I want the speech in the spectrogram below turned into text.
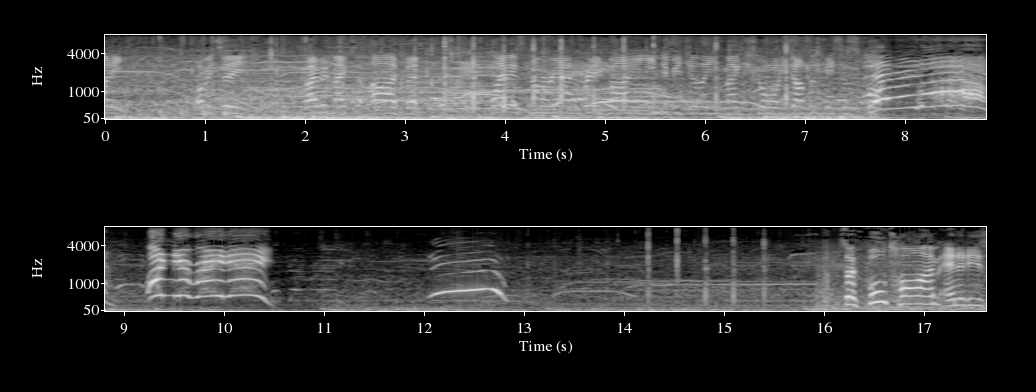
Mahoney. Obviously, COVID makes it hard, but the players come around and Reed Mahoney individually make sure he doesn't miss a spot. So full time and it is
